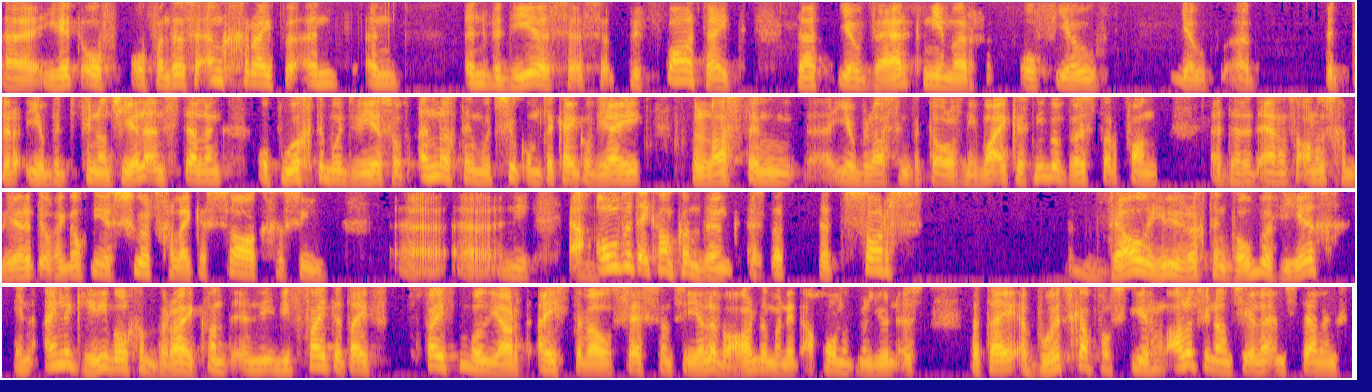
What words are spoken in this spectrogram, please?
uh jy weet of of want dit is 'n ingrype in in individue se se privaatheid dat jou werknemer of jou jou uh jou finansiële instelling op hoogte moet wees of inligting moet soek om te kyk of jy belasting uh, jou belasting betaal of nie. Maar ek is nie bewus daarvan uh, dat dit ergens anders gebeur het of ek nog nie 'n soortgelyke saak gesien uh uh nie. Uh, al wat ek kan kan dink is dat dat SARS wel hierdie rigting wil beweeg en eintlik hierdie wil gebruik want in die, die feit dat hy 5 miljard eis terwyl 6 van sy hele waarde maar net 800 miljoen is dat hy 'n boodskap wil stuur aan alle finansiële instellings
